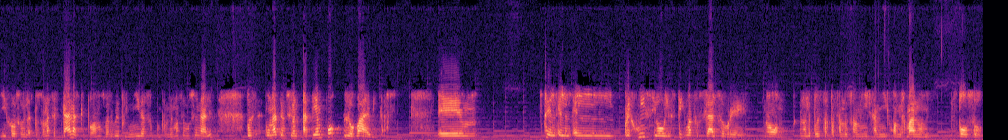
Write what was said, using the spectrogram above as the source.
hijos o de las personas cercanas que podamos ver deprimidas o con problemas emocionales, pues una atención a tiempo lo va a evitar. Em, el, el, el prejuicio, el estigma social sobre no no le puede estar pasando eso a mi hija, a mi hijo, a mi hermano, a mi esposo.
